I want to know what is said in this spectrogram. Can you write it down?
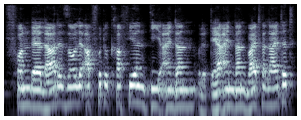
von der Ladesäule abfotografieren, die einen dann oder der einen dann weiterleitet.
